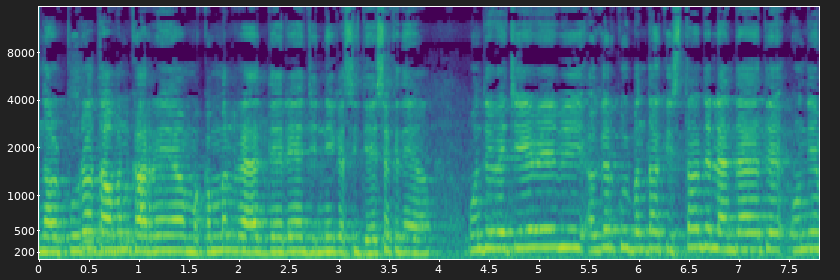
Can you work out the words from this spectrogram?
ਨਾਲ ਪੂਰਾ ਤਾਵਨ ਕਰ ਰਹੇ ਹਾਂ ਮੁਕੰਮਲ ਰਾਇਤ ਦੇ ਰਹੇ ਹਾਂ ਜਿੰਨੀ ਕੁ ਅਸੀਂ ਦੇ ਸਕਦੇ ਹਾਂ। ਉਹਦੇ ਵਿੱਚ ਇਹ ਵੇ ਵੀ ਅਗਰ ਕੋਈ ਬੰਦਾ ਕਿਸ਼ਤਾਂ ਤੇ ਲੈਂਦਾ ਹੈ ਤੇ ਉਹਦੀਆਂ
